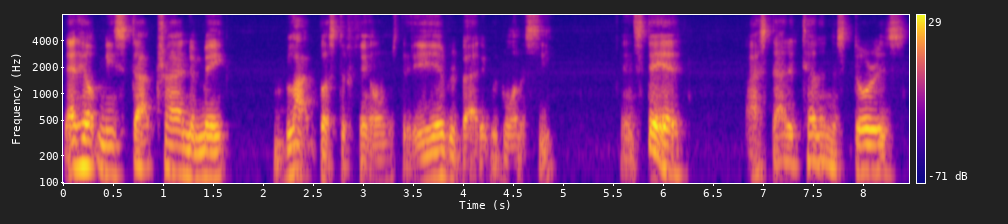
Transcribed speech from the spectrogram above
That helped me stop trying to make blockbuster films that everybody would want to see. Instead, I started telling the stories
